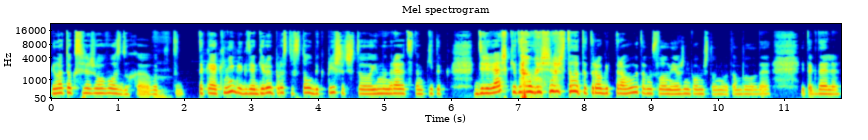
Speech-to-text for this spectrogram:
глоток свежего воздуха. Вот такая книга, где герой просто в столбик пишет, что ему нравятся там какие-то деревяшки, там еще что-то, трогать траву, там, условно, я уже не помню, что у него там было, да, и так далее.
